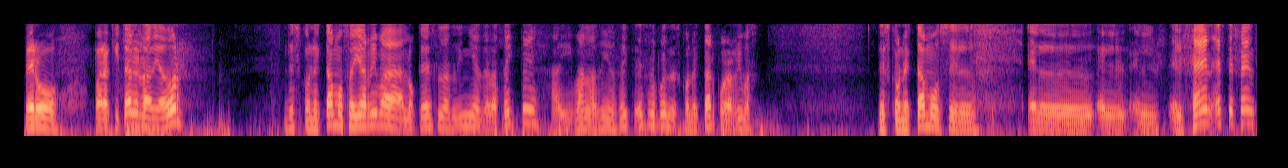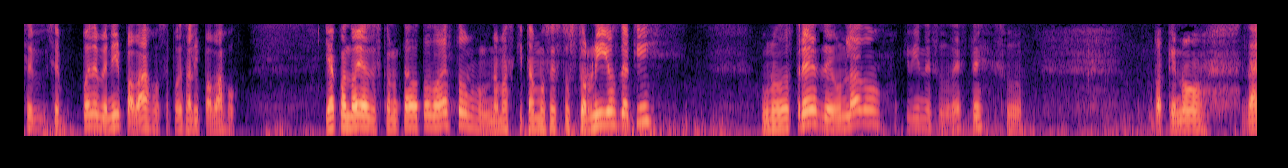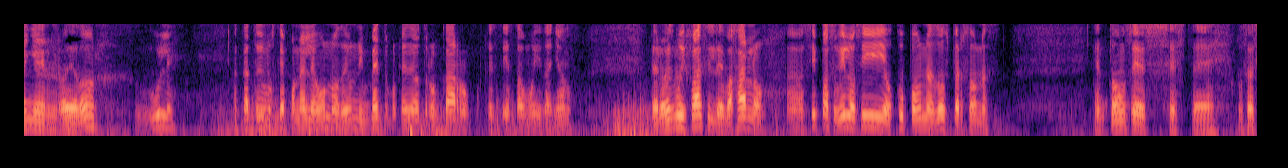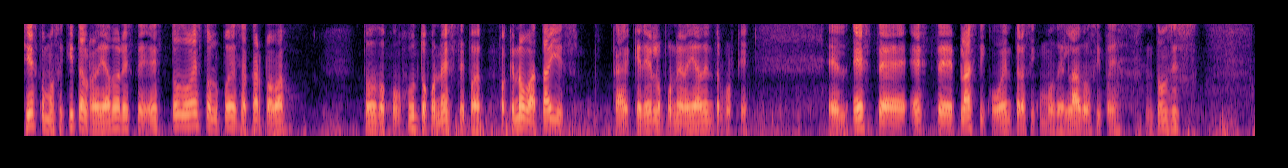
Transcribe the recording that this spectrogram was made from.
Pero para quitar el radiador desconectamos ahí arriba lo que es las líneas del aceite. Ahí van las líneas de aceite. Eso se pueden desconectar por arriba. Desconectamos el el, el, fan. Este fan se, se, puede venir para abajo se puede salir para abajo. Ya cuando haya desconectado todo esto nada más quitamos estos tornillos de aquí. 1 2 3 de un lado. Aquí viene su de este su para que no dañe el radiador su hule Acá tuvimos que ponerle uno de un invento porque es de otro carro, porque este ya está muy dañado. Pero es muy fácil de bajarlo. Así para subirlo sí ocupa unas dos personas. entonces este pues así es como se quita el radiador este es todo esto lo puedes sacar para abajo todo junto con este para que no batalles quererlo poner ahí adentro porque el, este este plástico entra así como de lado así allá. entonces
